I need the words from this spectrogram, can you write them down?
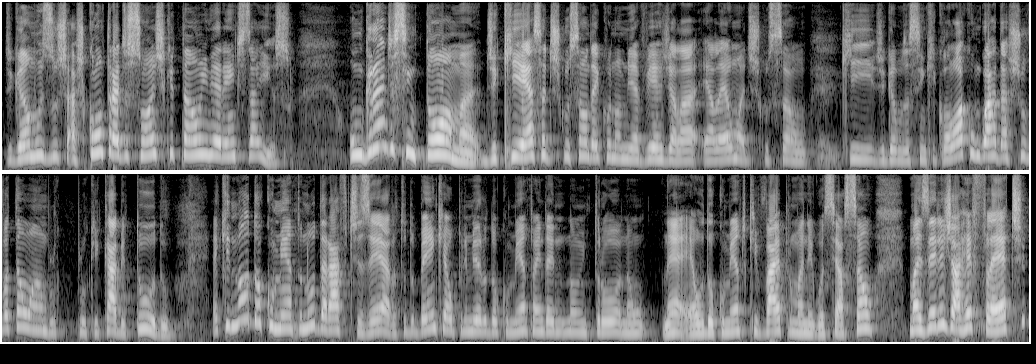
digamos, os, as contradições que estão inerentes a isso. Um grande sintoma de que essa discussão da economia verde ela, ela é uma discussão que, digamos assim, que coloca um guarda-chuva tão amplo que cabe tudo, é que no documento, no draft zero, tudo bem que é o primeiro documento, ainda não entrou, não, né, é o documento que vai para uma negociação, mas ele já reflete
